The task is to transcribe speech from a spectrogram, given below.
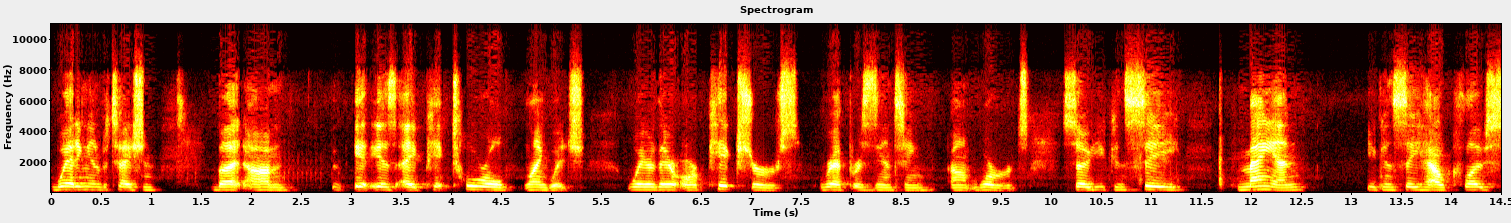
wedding invitation. But um, it is a pictorial language where there are pictures representing um, words. So you can see man you can see how close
